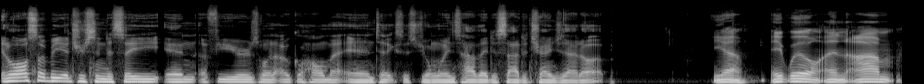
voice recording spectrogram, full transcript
it'll also be interesting to see in a few years when Oklahoma and Texas joins how they decide to change that up. Yeah, it will. And I'm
